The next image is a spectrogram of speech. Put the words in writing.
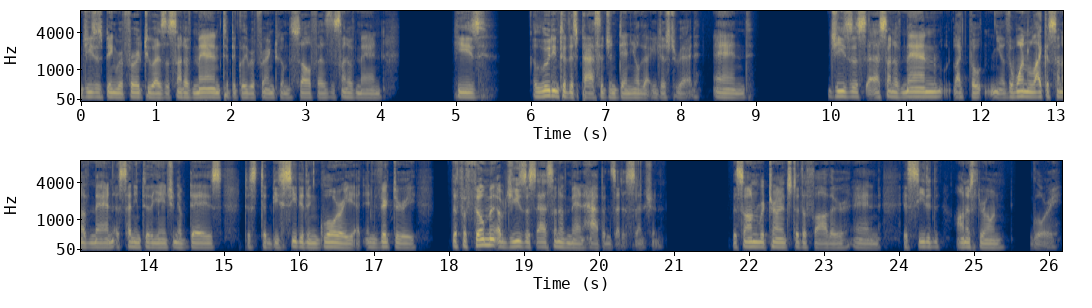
Jesus being referred to as the Son of Man, typically referring to himself as the Son of Man, he's alluding to this passage in Daniel that you just read. And Jesus as Son of Man, like the you know the one like a Son of Man, ascending to the Ancient of Days, just to be seated in glory in victory. The fulfillment of Jesus as Son of Man happens at Ascension. The Son returns to the Father and is seated on his throne, glory.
